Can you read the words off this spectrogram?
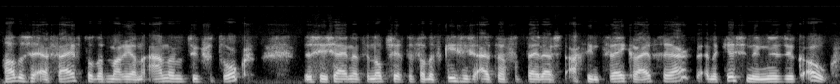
hadden ze er vijf, totdat Marianne Aanen natuurlijk vertrok. Dus die zijn er ten opzichte van de verkiezingsuitslag van 2018 twee kwijtgeraakt. En de ChristenUnie natuurlijk ook.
